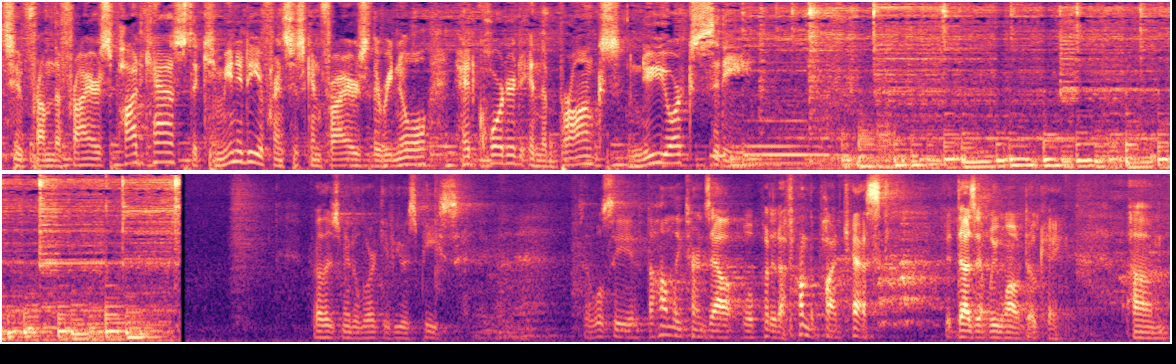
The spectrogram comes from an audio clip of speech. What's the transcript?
to From the Friars podcast, the community of Franciscan Friars of the Renewal, headquartered in the Bronx, New York City. Brothers, may the Lord give you his peace. Amen. So we'll see if the homily turns out, we'll put it up on the podcast. If it doesn't, we won't. Okay. Um,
